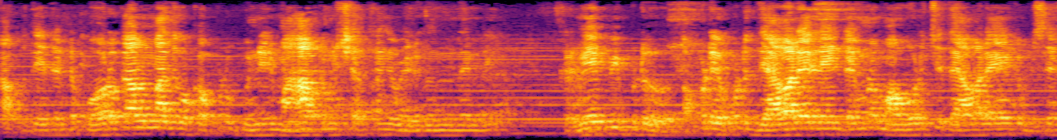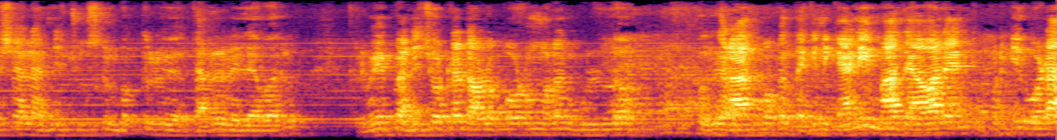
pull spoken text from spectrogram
కాకపోతే ఏంటంటే పూర్వకాలం మాది ఒకప్పుడు పుణ్య మహాపుణ్యక్షేత్రంగా వెలుగుందండి క్రమేపీ ఇప్పుడు అప్పుడు ఎప్పుడు దేవాలయాలు లేని టైంలో మా ఊరు వచ్చి దేవాలయ యొక్క విశేషాలు అన్నీ చూసుకుని భక్తులు తరలి వెళ్ళేవారు. ఇటువైపు అన్ని చోట్ల డెవలప్ అవడం వల్ల గుళ్ళో కొద్దిగా రాకపోకలు తగ్గింది. కానీ మా దేవాలయానికి ఇప్పటికీ కూడా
